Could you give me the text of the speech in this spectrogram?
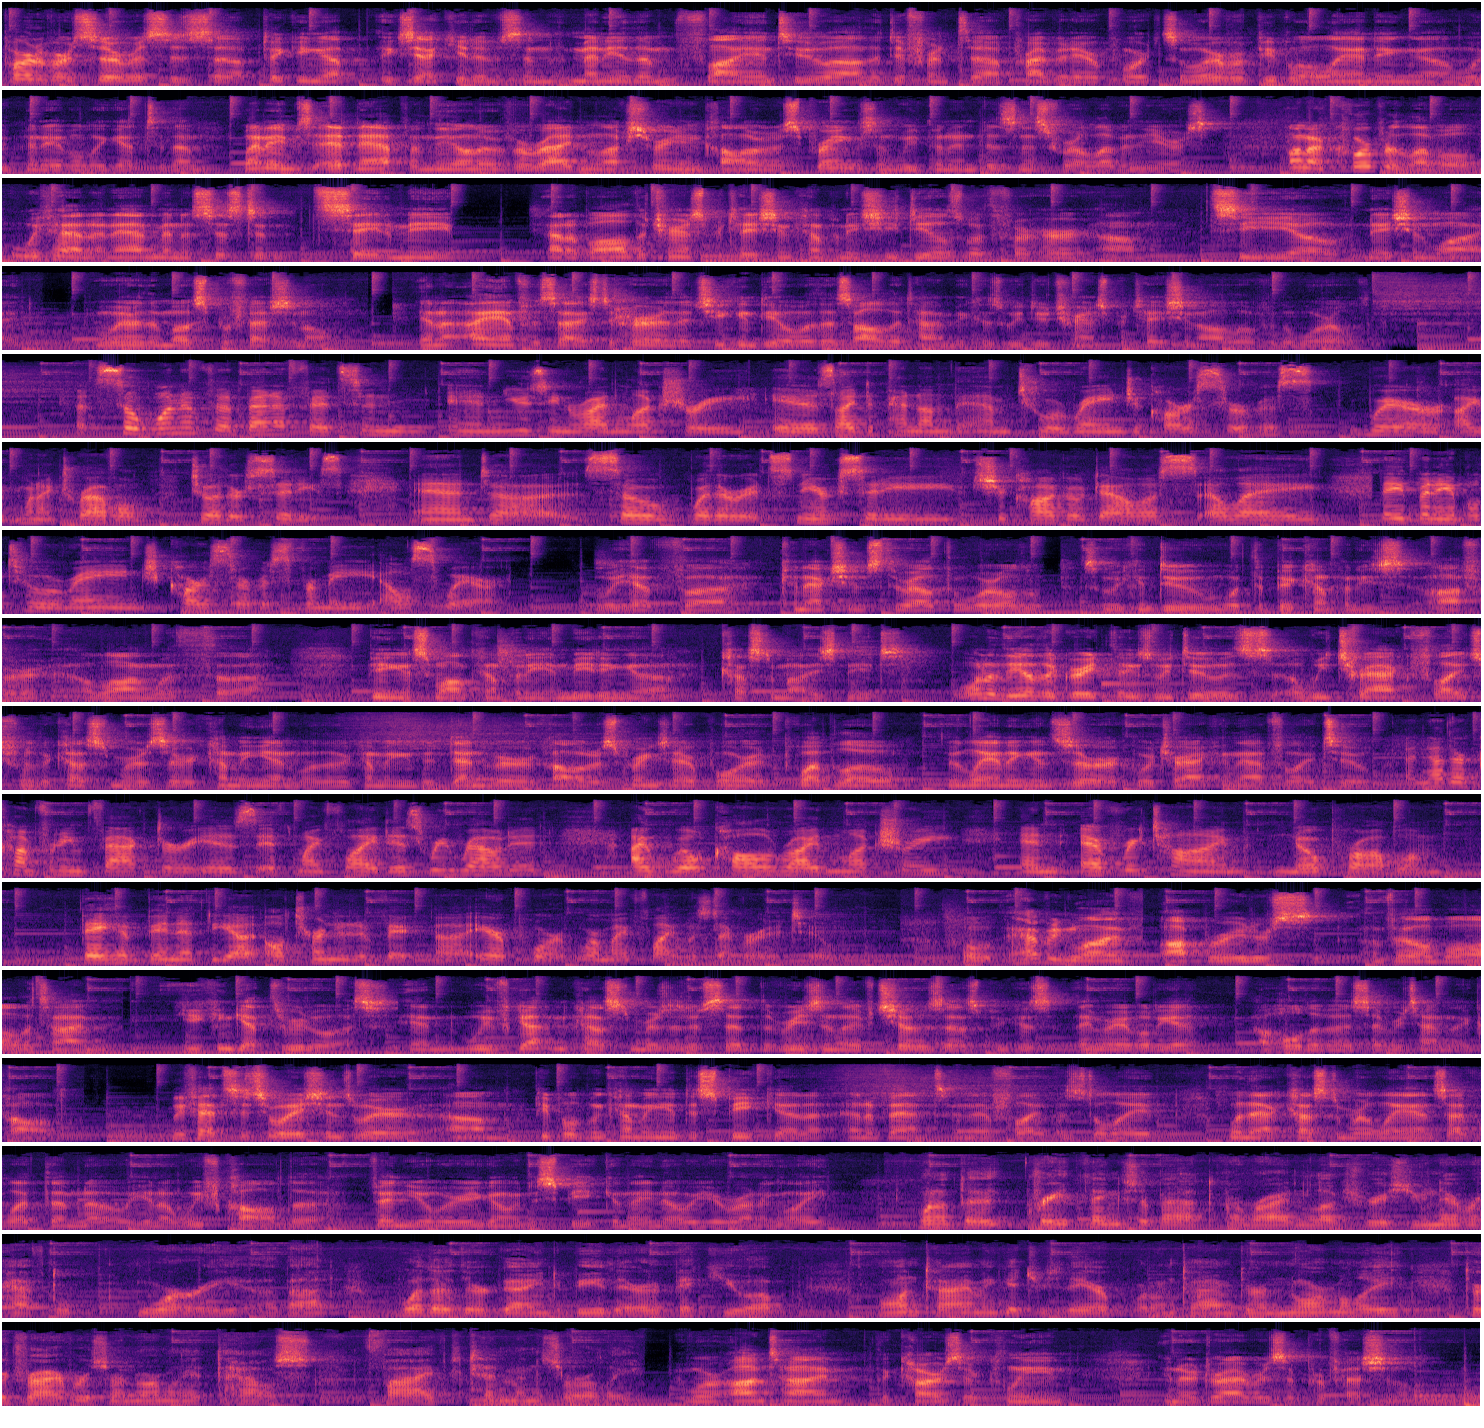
part of our service is uh, picking up executives, and many of them fly into uh, the different uh, private airports. So wherever people are landing, uh, we've been able to get to them. My name is Ed Knapp. I'm the owner of A Ride in Luxury in Colorado Springs, and we've been in business for 11 years. On our corporate level, we've had an admin assistant say to me, out of all the transportation companies she deals with for her um, CEO nationwide, we're the most professional. And I emphasize to her that she can deal with us all the time because we do transportation all over the world. So one of the benefits in, in using Ride in Luxury is I depend on them to arrange a car service where I when I travel to other cities. And uh, so whether it's New York City, Chicago, Dallas, LA, they've been able to arrange car service for me elsewhere. We have uh, connections throughout the world, so we can do what the big companies offer along with uh, being a small company and meeting uh, customized needs. One of the other great things we do is uh, we track flights for the customers that are coming in, whether they're coming into Denver, Colorado Springs Airport, Pueblo, they're landing in Zurich, we're tracking that flight too. Another comforting factor is if my flight is rerouted, I will call A Ride in Luxury and every time, no problem, they have been at the uh, alternative uh, airport where my flight was diverted to. Well, having live operators available all the time, you can get through to us. And we've gotten customers that have said the reason they've chose us because they were able to get a hold of us every time they called. We've had situations where um, people have been coming in to speak at a, an event and their flight was delayed. When that customer lands, I've let them know, you know, we've called the venue where you're going to speak and they know you're running late. One of the great things about A Ride in Luxury is you never have to worry about whether they're going to be there to pick you up on time and get you to the airport on time. They're normally, their drivers are normally at the house five to 10 minutes early. We're on time, the cars are clean, and our drivers are professional.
